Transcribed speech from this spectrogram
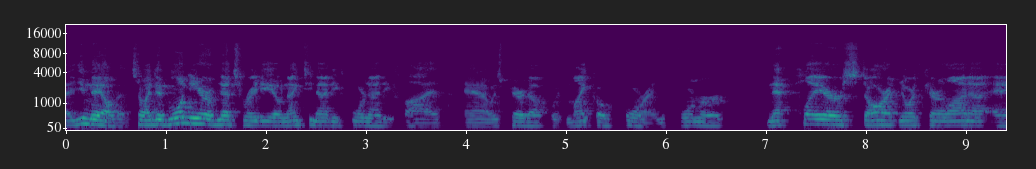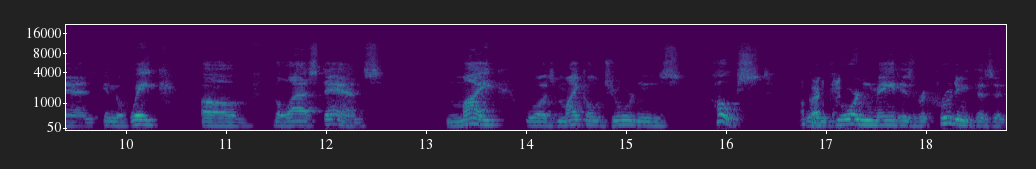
uh, you nailed it. So I did one year of Nets Radio, 1994-95, and I was paired up with Mike O'Koren, former net player, star at North Carolina, and in the wake of The Last Dance, Mike was Michael Jordan's host okay. when Jordan made his recruiting visit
